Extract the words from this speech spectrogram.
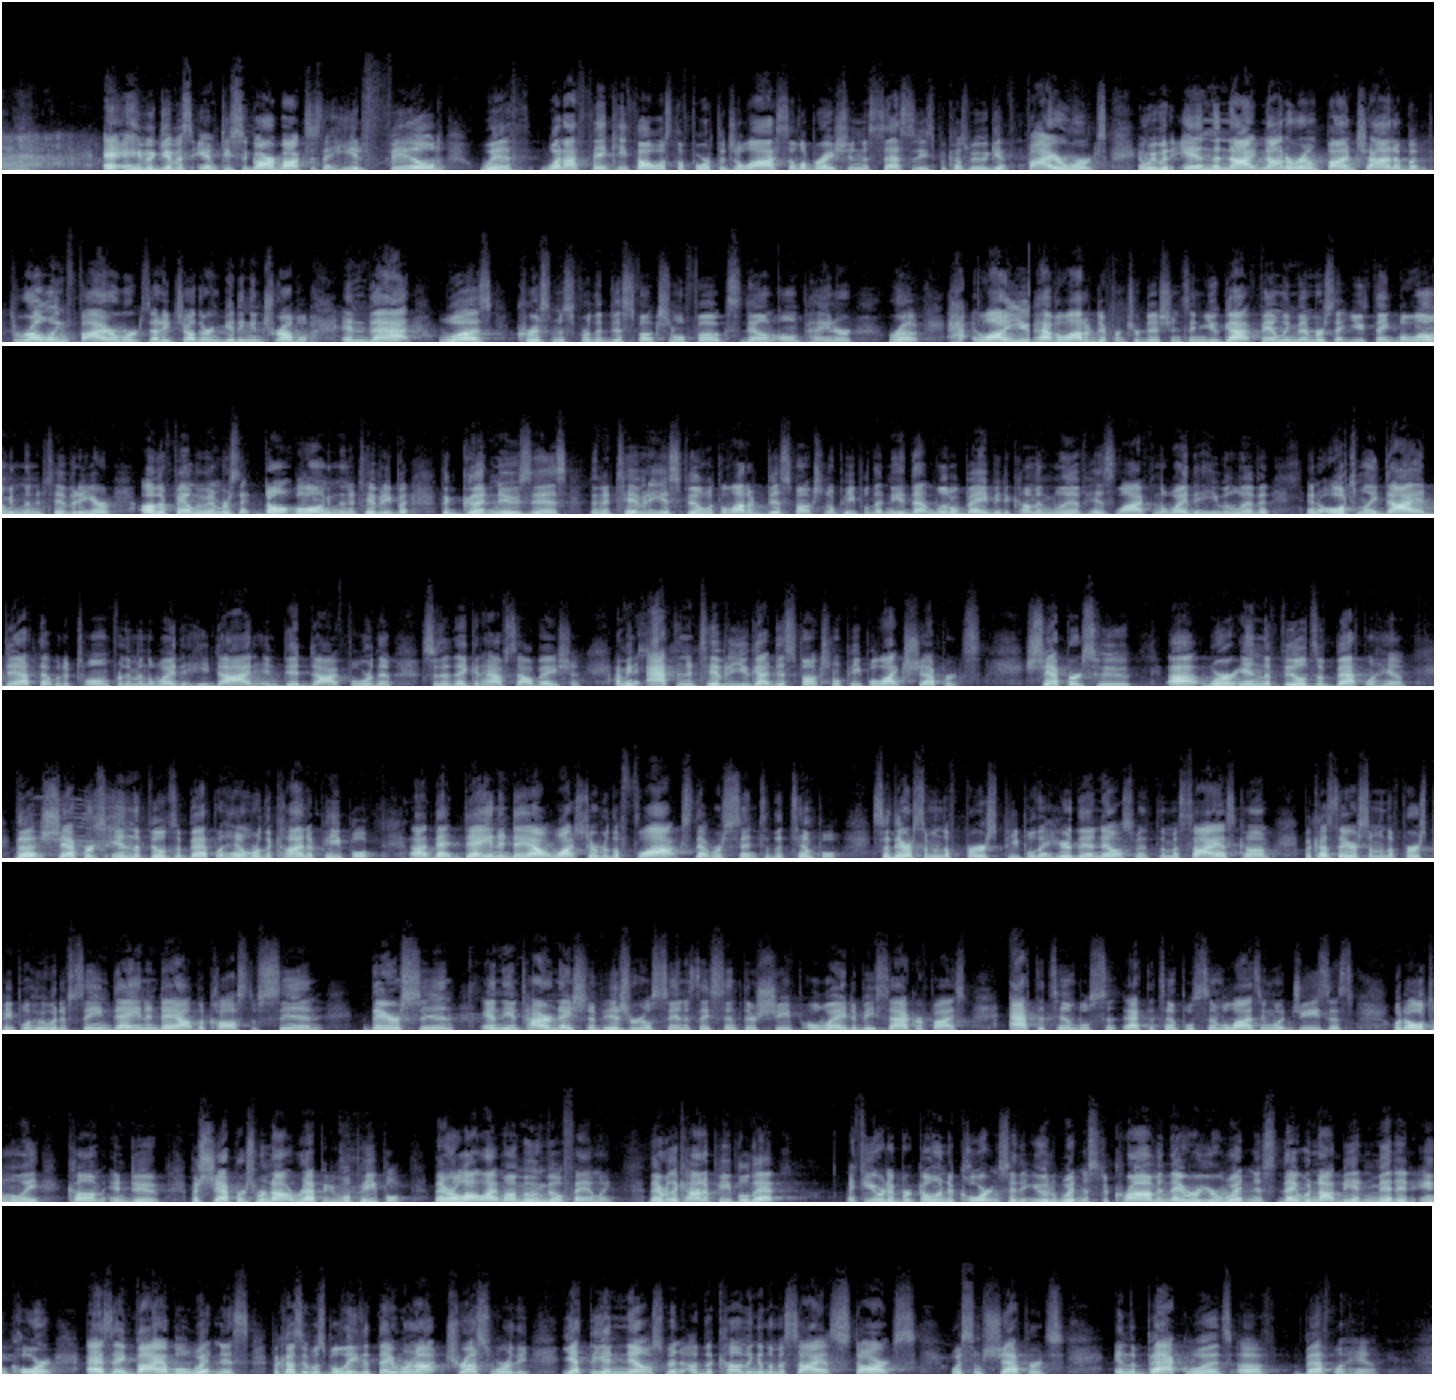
and he would give us empty cigar boxes that he had filled with what I think he thought was the 4th of July celebration necessities because we would get fireworks and we would end the night not around fine china but throwing fireworks at each other and getting in trouble. And that was Christmas for the dysfunctional folks down on Painter Road. A lot of you have a lot of different traditions, and you got family members that you think belong in the Nativity or other family members that don't belong in the Nativity. But the good news is the Nativity is filled with a lot of dysfunctional people that need that little baby to come and live his life in the way that he would live it and ultimately die a death that would atone for them in the way that he died and did die for them so that they could have salvation. I mean, at the Nativity, you got dysfunctional people like shepherds. Shepherds who uh, were in the fields of Bethlehem. The shepherds in the fields of Bethlehem were the kind of people uh, that day in and day out watched over the flocks that were sent to the temple. So they're some of the first people that hear the announcement that the Messiah has come because they are some of the first people who would have seen day in and day out the cost of sin their sin and the entire nation of Israel's sin as they sent their sheep away to be sacrificed at the temple, at the temple symbolizing what Jesus would ultimately come and do. But shepherds were not reputable people. They were a lot like my Moonville family. They were the kind of people that if you were to go into court and say that you had witnessed a crime and they were your witness, they would not be admitted in court as a viable witness because it was believed that they were not trustworthy. Yet the announcement of the coming of the Messiah starts with some shepherds in the backwoods of Bethlehem.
